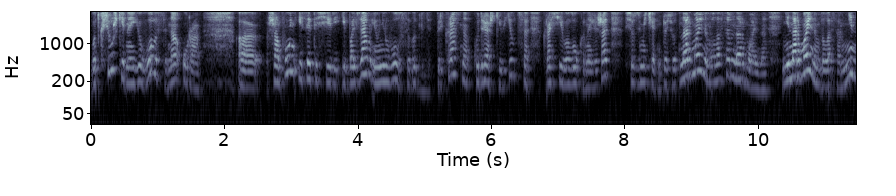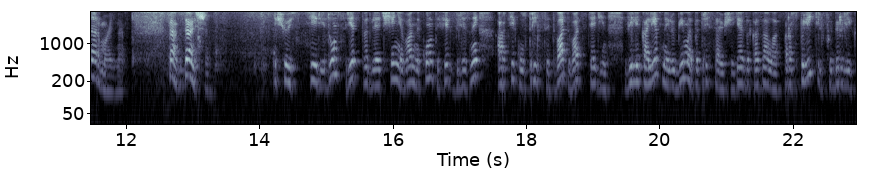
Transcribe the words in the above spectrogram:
Вот Ксюшке на ее волосы на ура. А, шампунь из этой серии и бальзам, и у нее волосы выглядят прекрасно, кудряшки вьются, красиво локоны лежат, все замечательно. То есть вот нормальным волосам нормально, ненормальным волосам ненормально. Так, дальше. Еще из серии «Дом» средства для очищения ванной комнаты «Эффект белизны», артикул 3221. Великолепная, любимая, потрясающая. Я заказала распылитель Фаберлик,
